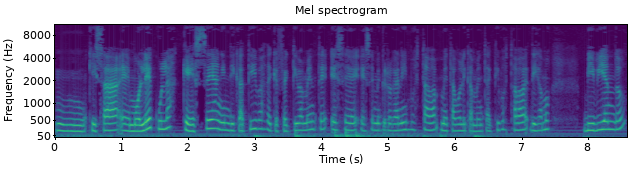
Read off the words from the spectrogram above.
mm, quizá eh, moléculas que sean indicativas de que efectivamente ese, ese microorganismo estaba metabólicamente activo, estaba, digamos, viviendo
